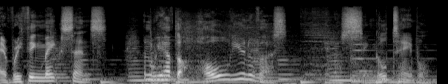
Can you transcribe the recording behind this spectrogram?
everything makes sense, and we have the whole universe in a single table.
